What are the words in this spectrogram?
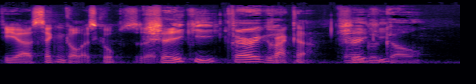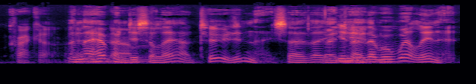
the uh, second goal they scored was a Cheeky. Very good, Cracker. very Cheeky. good goal. Cracker. and they had one um, disallowed too, didn't they? So they, They you know, did. they were well in it,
